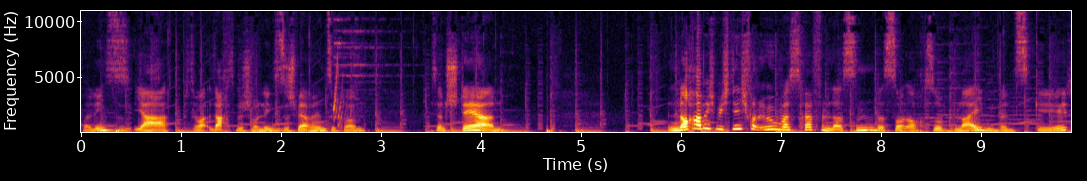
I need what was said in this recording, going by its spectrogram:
Weil links ist... Ja, dachte mir schon, links ist es schwerer hinzukommen. Ist ein Stern. Noch habe ich mich nicht von irgendwas treffen lassen. Das soll auch so bleiben, wenn es geht.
